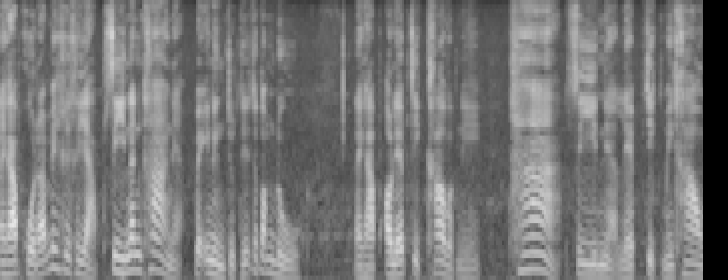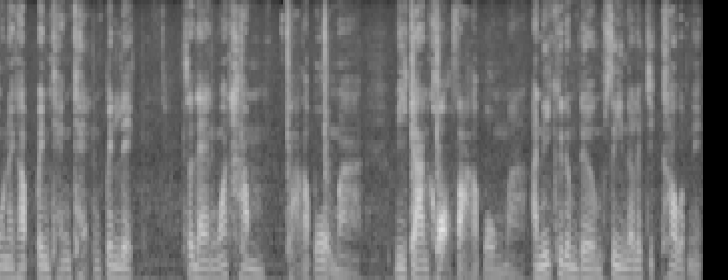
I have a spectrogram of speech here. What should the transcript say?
นะครับหัวน็อตไม่เคยขยับซีนด้านข้างเนี่ยเป็นอีกหนึ่งจุดที่จะต้องดูนะครับเอาเล็บจิกเข้าแบบนี้ ถ้าซีนเนี่ยเล็บจิกไม่เข้านะครับเป็นแข็งแข็งเป็นเหล็ก แสดงว่าทำฝากระโปรงมา มีการเคาะฝากระโปรงมา อันนี้คือเดิมๆซีนเอาเล็บจิกเข้าแบบนี้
